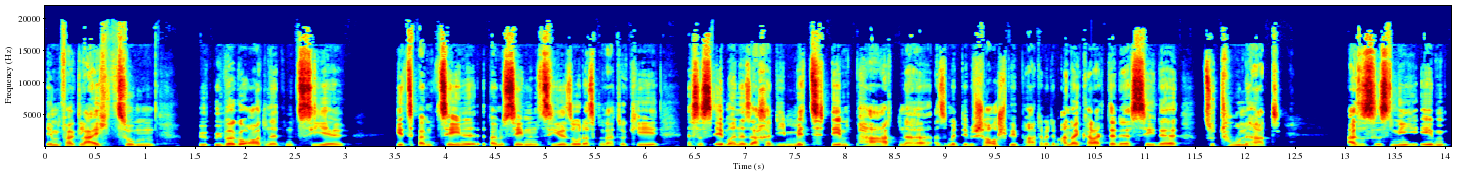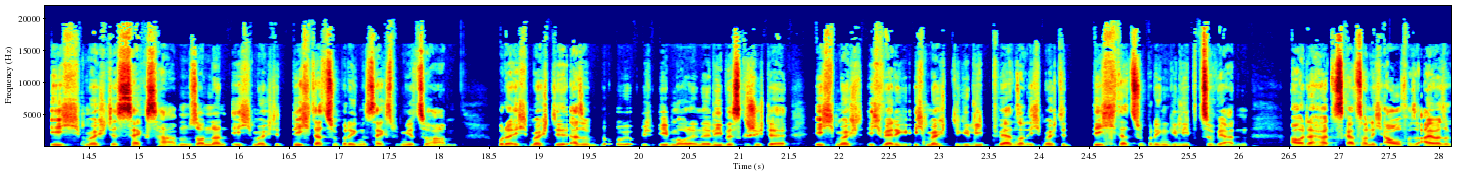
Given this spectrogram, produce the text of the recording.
im Vergleich zum übergeordneten Ziel, geht es beim, beim Szenenziel so, dass man sagt, okay, es ist immer eine Sache, die mit dem Partner, also mit dem Schauspielpartner, mit dem anderen Charakter der Szene zu tun hat. Also es ist nie eben, ich möchte Sex haben, sondern ich möchte dich dazu bringen, Sex mit mir zu haben. Oder ich möchte, also eben, oder in der Liebesgeschichte, ich möchte, ich werde, ich möchte geliebt werden, sondern ich möchte dich dazu bringen, geliebt zu werden. Aber da hört das Ganze noch nicht auf. Also einmal so,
